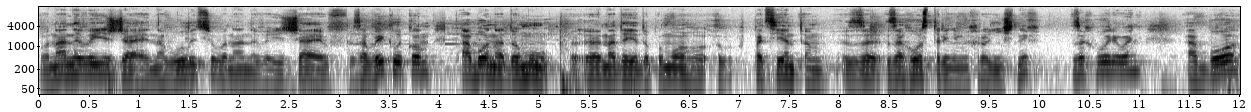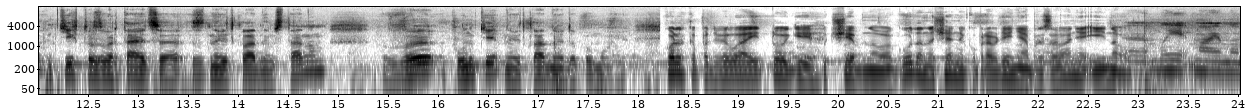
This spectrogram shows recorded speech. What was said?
Вона не виїжджає на вулицю, вона не виїжджає в- за викликом, або на дому е, надає допомогу пацієнтам з загостреннями хронічних захворювань, або ті, хто звертаються з невідкладним станом в пункті невідкладної допомоги. Коротко подвела итоги учебного года начальник управления образования и науки. Е, Ми маємо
